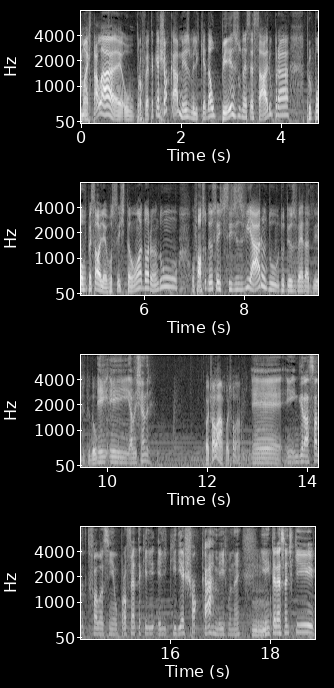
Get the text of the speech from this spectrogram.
Mas tá lá, é, o profeta quer chocar mesmo, ele quer dar o peso necessário para o povo pensar: olha, vocês estão adorando um, o falso Deus, vocês se desviaram do, do Deus verdadeiro, entendeu? Ei, ei, Alexandre? Pode falar, pode falar. É, é, engraçado que tu falou assim, o profeta que ele, ele queria chocar mesmo, né? Uhum. E é interessante que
